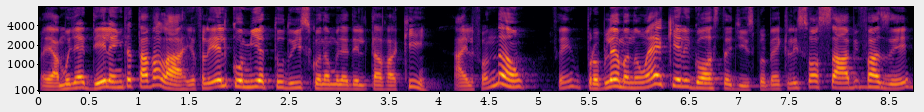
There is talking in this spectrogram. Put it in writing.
é, a mulher dele ainda estava lá. Eu falei, ele comia tudo isso quando a mulher dele estava aqui? Aí ele falou, não. Eu falei, o problema não é que ele gosta disso, o problema é que ele só sabe fazer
